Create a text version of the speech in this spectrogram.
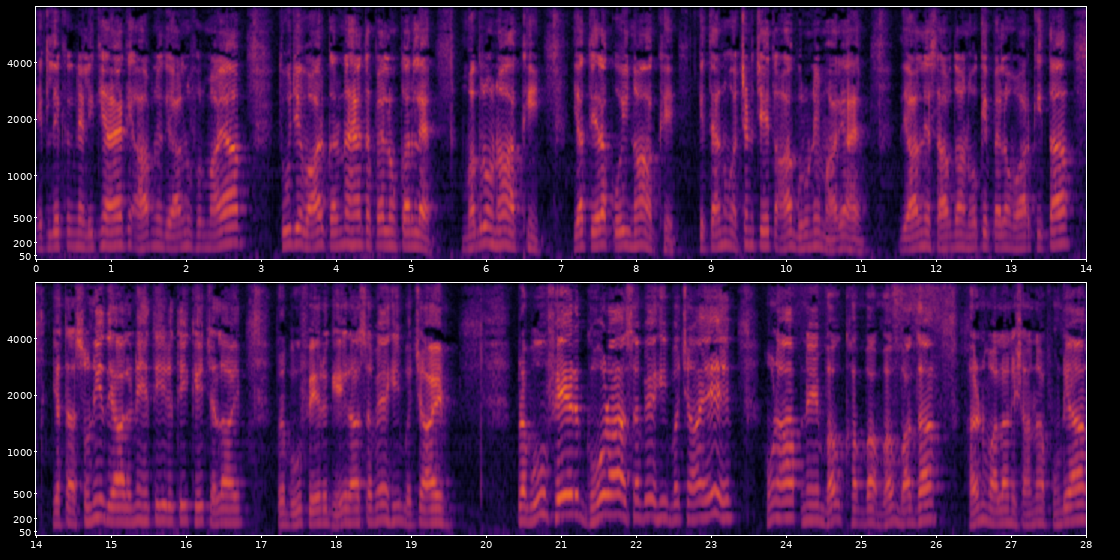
ਇੱਕ ਲੇਖਕ ਨੇ ਲਿਖਿਆ ਹੈ ਕਿ ਆਪ ਨੇ ਦਿਆਲ ਨੂੰ ਫਰਮਾਇਆ ਤੂੰ ਜੇ ਵਾਰ ਕਰਨਾ ਹੈ ਤਾਂ ਪਹਿਲੋਂ ਕਰ ਲੈ ਮਗਰੋਂ ਨਾ ਆਖੀ ਜਾਂ ਤੇਰਾ ਕੋਈ ਨਾ ਆਖੇ ਕਿ ਤੈਨੂੰ ਅਚਣ ਚੇਤ ਆ ਗੁਰੂ ਨੇ ਮਾਰਿਆ ਹੈ ਦਿਆਲ ਨੇ ਸਾਵਧਾਨ ਹੋ ਕੇ ਪਹਿਲੋਂ ਵਾਰ ਕੀਤਾ ਯਥਾ ਸੁਨੀ ਦਿਆਲ ਨੇ ਤੀਰ ਤੀਕੇ ਚਲਾਏ ਪ੍ਰਭੂ ਫੇਰ ਘੇਰਾ ਸਵੇ ਹੀ ਬਚਾਏ ਪ੍ਰਭੂ ਫੇਰ ਘੋੜਾ ਸਵੇ ਹੀ ਬਚਾਏ ਹੁਣ ਆਪਨੇ ਭਵ ਖੱਬਾ ਭਵ ਬਾਧਾ ਹਰਨ ਵਾਲਾ ਨਿਸ਼ਾਨਾ ਫੁੰਡਿਆ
